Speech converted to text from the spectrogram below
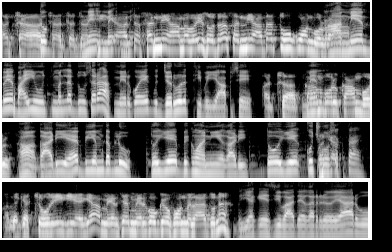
अच्छा तो अच्छा अच्छा अच्छा मैं- मैं- अच्छा सन्नी हाँ मैं वही सोच रहा सन्नी आता तू कौन बोल रहा? हाँ मैं मैं भाई हूँ मतलब दूसरा मेरे को एक ज़रूरत थी भैया आपसे। अच्छा काम मैं- बोल काम बोल। हाँ गाड़ी है बीएमडब्ल्यू तो ये बिकवानी है गाड़ी तो ये कुछ हो सकता है। क्या चोरी की है क्या? मेरे से मेरे को क्यों फ़ोन मिलाया तूने? भैया कैसी बातें कर रहे हो यार वो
